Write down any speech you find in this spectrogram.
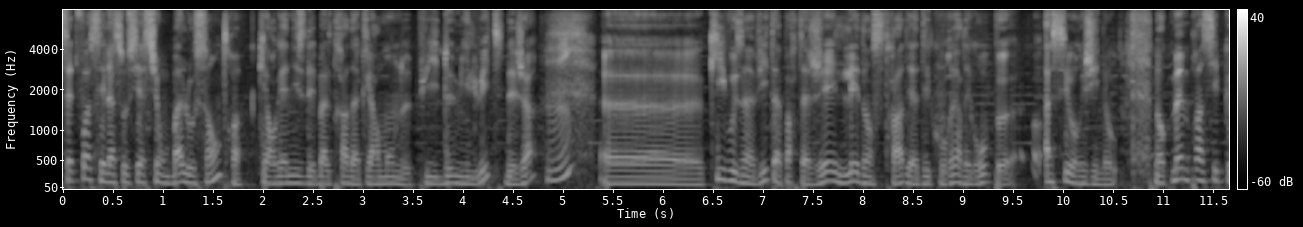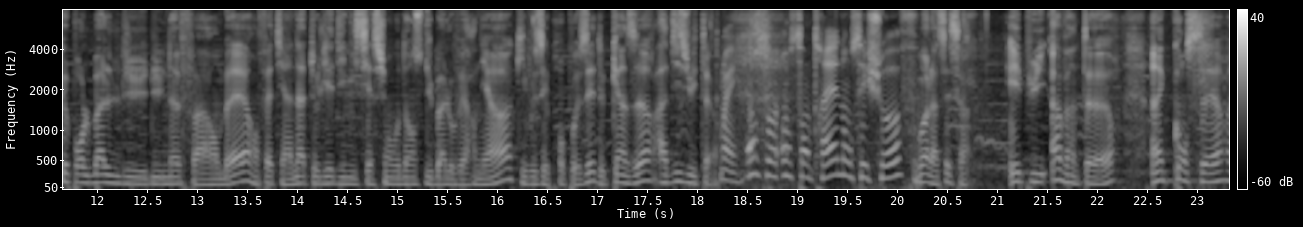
cette fois, c'est l'association Ball au Centre qui organise des baltrades à Clermont depuis 2008 déjà, mmh. qui vous invite à partager les danstrades et à découvrir des groupes assez originaux. Donc même principe que pour le bal du, 9 à Ambert, en fait il y a un atelier d'initiation aux danses du bal auvergnat qui vous est proposé de 15h à 18h. Ouais, on s'entraîne, on s'échauffe. Voilà, c'est ça. Et puis à 20h, un concert,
